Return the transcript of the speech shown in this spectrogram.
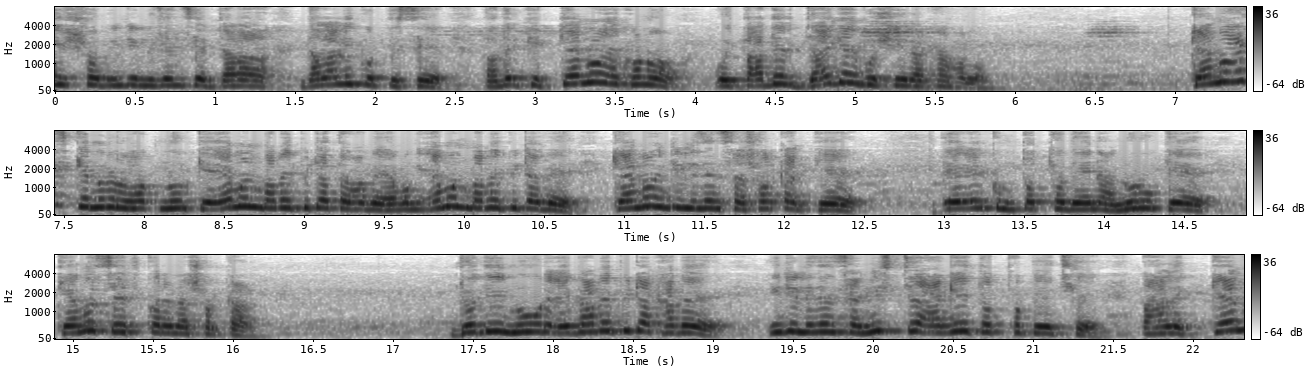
এইসব ইন্টেলিজেন্সের যারা দালালি করতেছে, তাদেরকে কেন এখনও ওই তাদের জায়গায় বসিয়ে রাখা হলো? কেন আজকে নুরুল হক নূরকে এমনভাবে পিটাতে হবে এবং এমনভাবে পিটাবে? কেন ইন্টেলিজেন্সরা সরকারকে এরকম তথ্য দেয় না? নুরুকে কেন সেভ করে না সরকার? যদি নূর এইভাবে পিঠা খাবে ইন্টেলিজেন্সরা নিশ্চয় আগেই তথ্য পেয়েছে। তাহলে কেন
